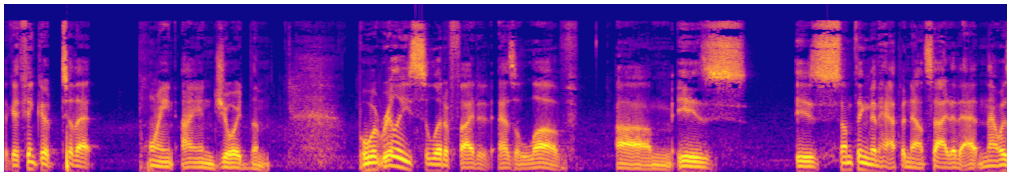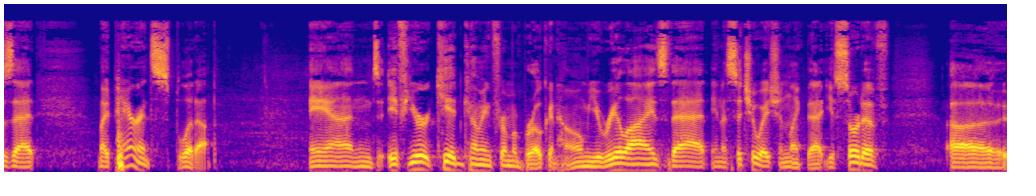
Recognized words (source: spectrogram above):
like I think to that point, I enjoyed them. But what really solidified it as a love um, is is something that happened outside of that, and that was that my parents split up. And if you're a kid coming from a broken home, you realize that in a situation like that, you sort of uh,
